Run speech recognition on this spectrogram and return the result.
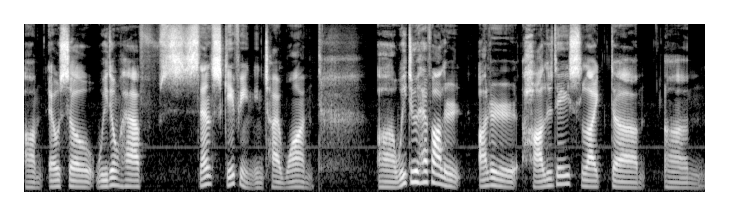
um, also, we don't have Thanksgiving in Taiwan. Uh, we do have other other holidays like the um,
